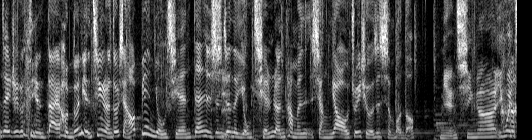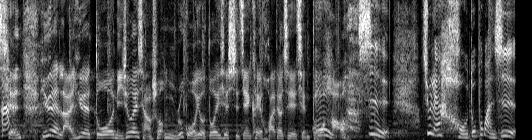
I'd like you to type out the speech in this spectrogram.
在这个年代，很多年轻人都想要变有钱，但是真正的有钱人，他们想要追求的是什么呢？年轻啊，因为钱越来越多，你就会想说，嗯，如果我有多一些时间可以花掉这些钱，多好。是，就连好多不管是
